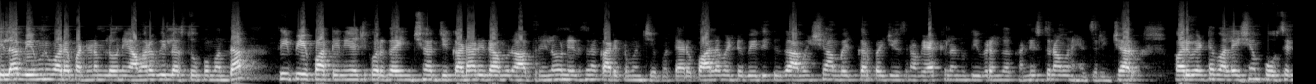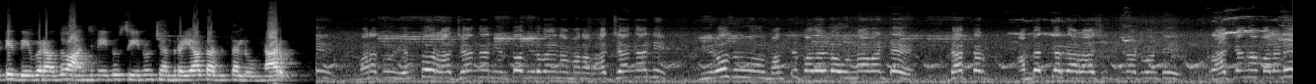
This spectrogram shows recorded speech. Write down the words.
జిల్లా వేమునవాడ పట్టణంలోని అమరవీరుల స్తూపం వద్ద సిపిఐ పార్టీ నియోజకవర్గ ఇన్ఛార్జి కడారి రాములు ఆధ్వర్యంలో నిరసన కార్యక్రమం చేపట్టారు. పార్లమెంటు వేదికగా అమిత్ షా అంబేద్కర్ పై చేసిన వ్యాఖ్యలను తీవ్రంగా ఖండిస్తున్నామని హెచ్చరించారు. వారి వెంట మలేశం పోసెట్టి దేవరాజు ఆంజనేయులు సీను చంద్రయ్య తదితరులు ఉన్నారు. మనకు ఎంతో రాజ్యాంగాన్ని ఎంతో విలువైన మన రాజ్యాంగాన్ని ఈరోజు మంత్రి పదవిలో ఉన్నామంటే డాక్టర్ అంబేద్కర్ గారు రాసిచ్చినటువంటి రాజ్యాంగం వల్లనే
